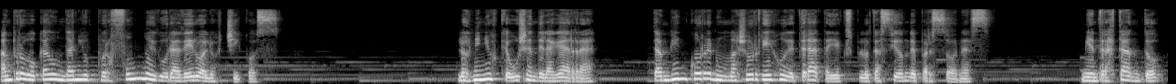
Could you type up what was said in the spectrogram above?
han provocado un daño profundo y duradero a los chicos. Los niños que huyen de la guerra también corren un mayor riesgo de trata y explotación de personas. Mientras tanto,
